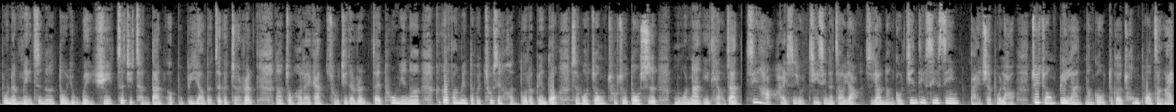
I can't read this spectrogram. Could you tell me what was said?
不能每次呢都有委屈自己承担而不必要的这个责任。那总和来看，属鸡的人在兔年呢，各个方面都会出现很多的变动，生活中处处都是磨难与挑战。幸好。还是有吉星的照耀，只要能够坚定信心，百折不挠，最终必然能够这个冲破障碍，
